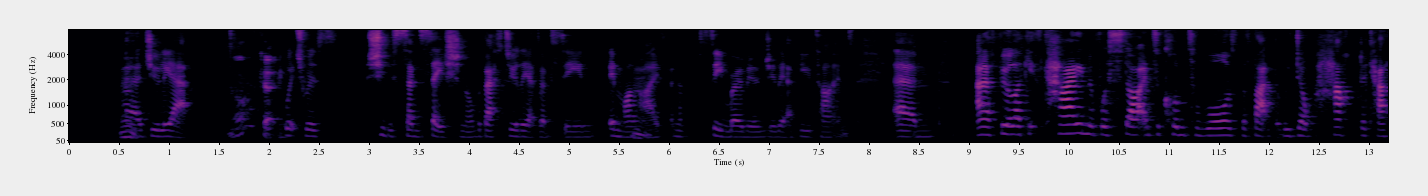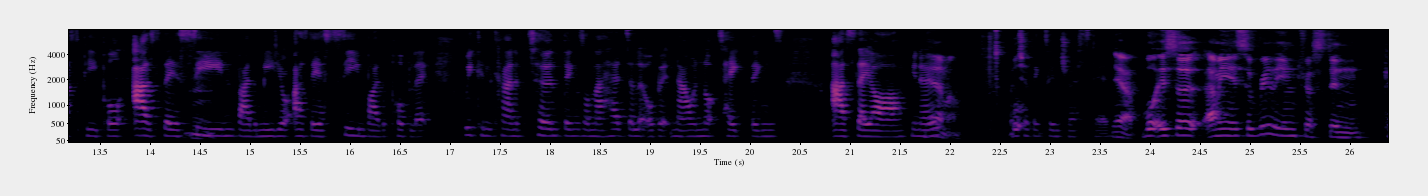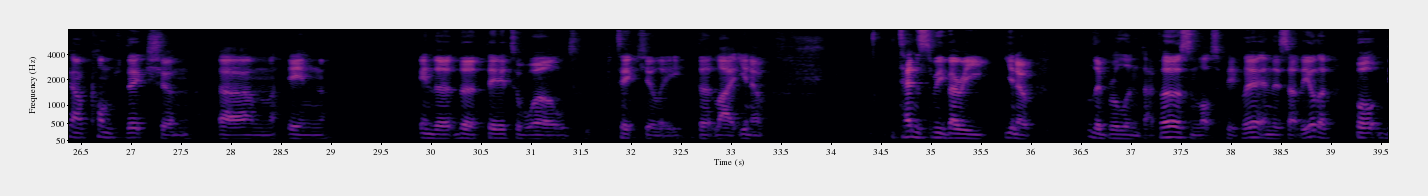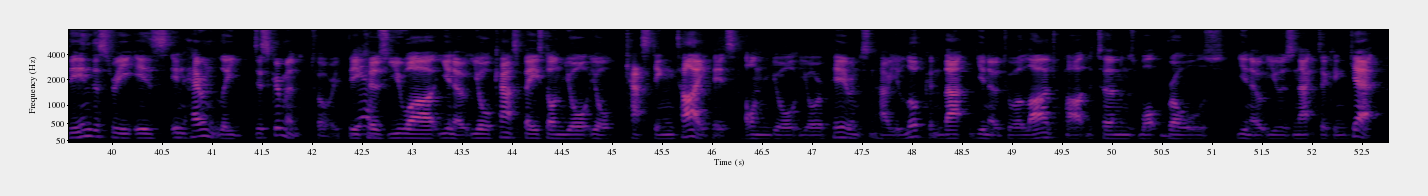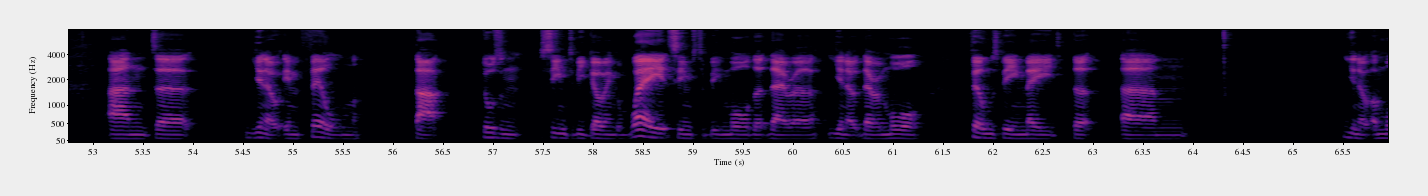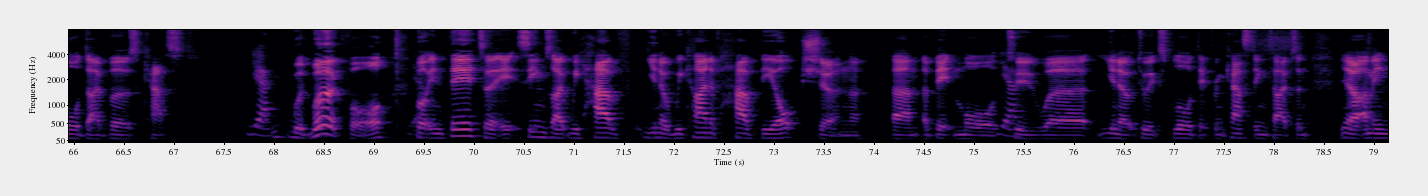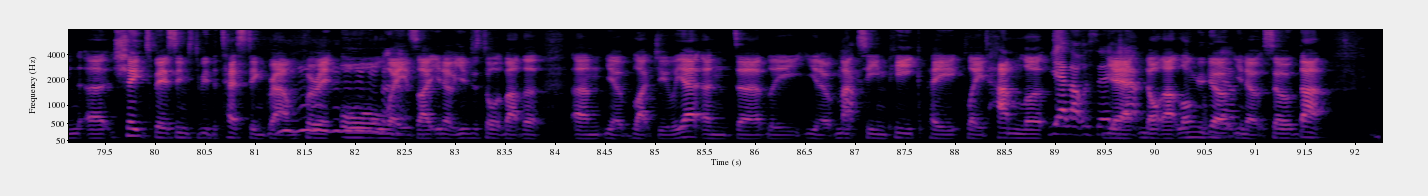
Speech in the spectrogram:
uh, juliet okay. which was she was sensational, the best Juliet I've ever seen in my life, and I've seen Romeo and Juliet a few times. Um, and I feel like it's kind of we're starting to come towards the fact that we don't have to cast people as they are seen by the media or as they are seen by the public. We can kind of turn things on their heads a little bit now and not take things as they are, you know, Yeah, man. which Well- I think's interesting. Yeah, well, it's a. I mean, it's a really interesting kind of contradiction um, in in the the theatre world, particularly that like you know tends to be very you know liberal and diverse and lots of people here and this that the other. But the industry is inherently discriminatory Yeah. because you are you know you're cast based on your your casting type. It's on your your appearance and how you look, and that you know to a large part determines what roles you know you as an actor can get and uh, you know in film that doesn't seem to be going away. It seems to be more that there are you know there are more films being made that um, you know a more diverse cast Yeah, would work for. Yeah. but in theatre it seems like we have you know we kind of have the option um, a bit more Yeah. to uh, you know to explore different casting types and you know I mean uh, Shakespeare seems to be the testing ground for it always like you know you just talked about the um, you know Black Juliet and uh, the you know Maxine Peake pay, played Hamlet yeah, that was it. yeah, Yeah, not that long ago, Yeah. you know. So that,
